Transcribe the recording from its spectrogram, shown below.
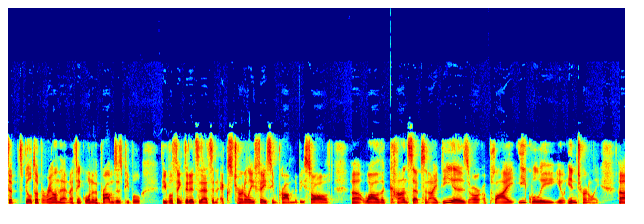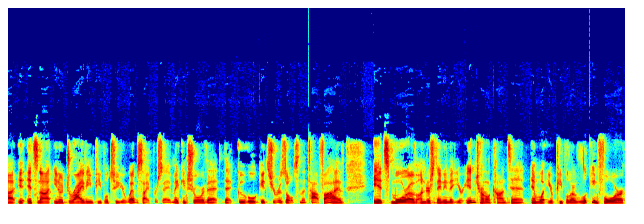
that's built up around that. And I think one of the problems is people people think that it's that's an externally facing problem to be solved, uh, while the concepts and ideas are apply equally you know internally. Uh, it, it's not you know driving people to your website per se, making sure that that Google gets your results in the top five it's more of understanding that your internal content and what your people are looking for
